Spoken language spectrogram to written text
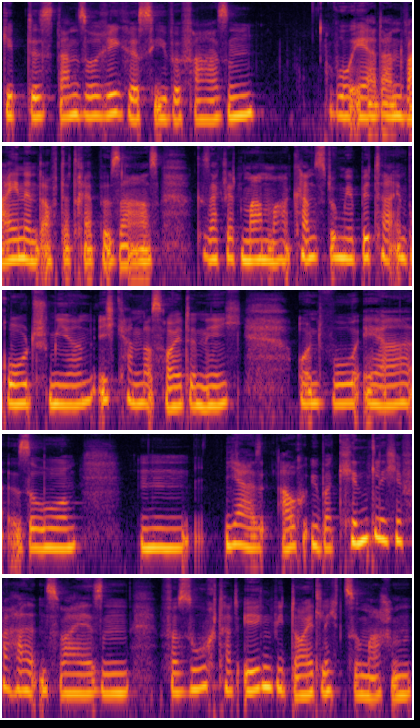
gibt es dann so regressive Phasen, wo er dann weinend auf der Treppe saß, gesagt hat, Mama, kannst du mir bitte ein Brot schmieren? Ich kann das heute nicht. Und wo er so ja, auch über kindliche Verhaltensweisen versucht hat, irgendwie deutlich zu machen,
